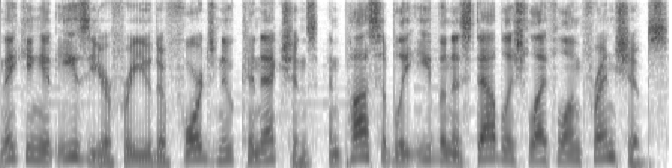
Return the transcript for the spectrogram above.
making it easier for you to forge new connections and possibly even establish lifelong friendships.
